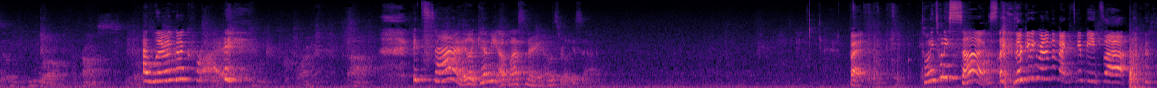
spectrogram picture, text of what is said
you will. I promise. I literally am gonna cry. Ah. it's sad. It like kept me up last night. I was really sad. But 2020 sucks. They're getting rid of the Mexican pizza.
